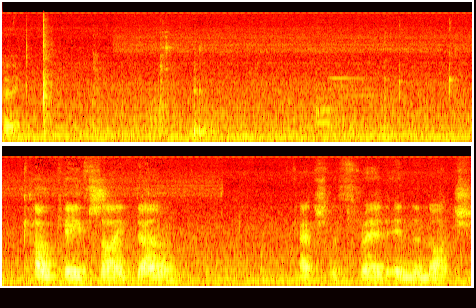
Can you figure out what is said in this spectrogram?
Okay? Concave side down, catch the thread in the notch.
